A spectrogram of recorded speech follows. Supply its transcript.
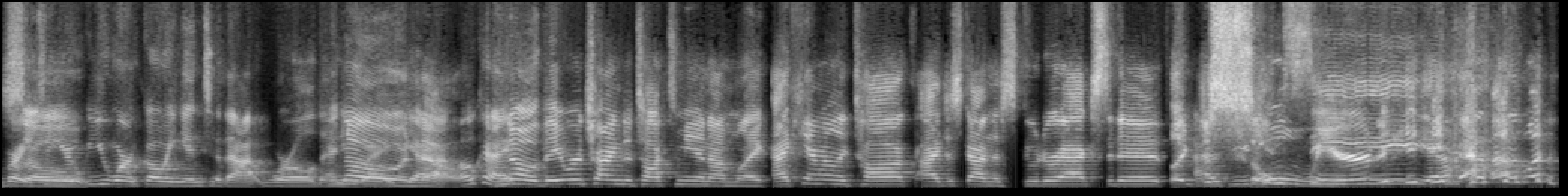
right. So, you you weren't going into that world anyway. No, yeah. no. Okay. No, they were trying to talk to me, and I'm like, I can't really talk. I just got in a scooter accident. Like, just so weird. see, yeah. Like,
